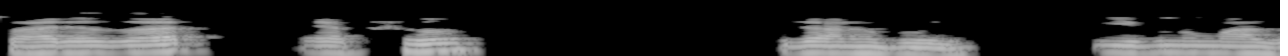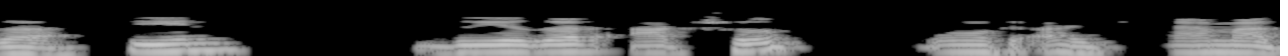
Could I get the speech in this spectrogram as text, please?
চার হাজার একশো তিরানব্বই ইবনু মাজা, তিন, দুই হাজার আটশো উনষাট। আহমাদ,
